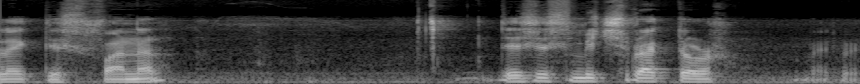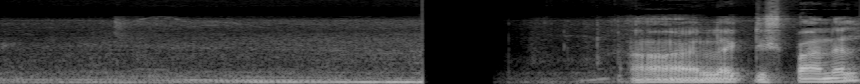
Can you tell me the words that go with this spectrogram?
like this funnel. This is Mitch Rector, by the way. I like this panel.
